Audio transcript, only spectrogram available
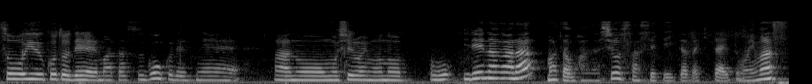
そういうことでまたすごくですねあの面白いものを入れながらまたお話をさせていただきたいと思います、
